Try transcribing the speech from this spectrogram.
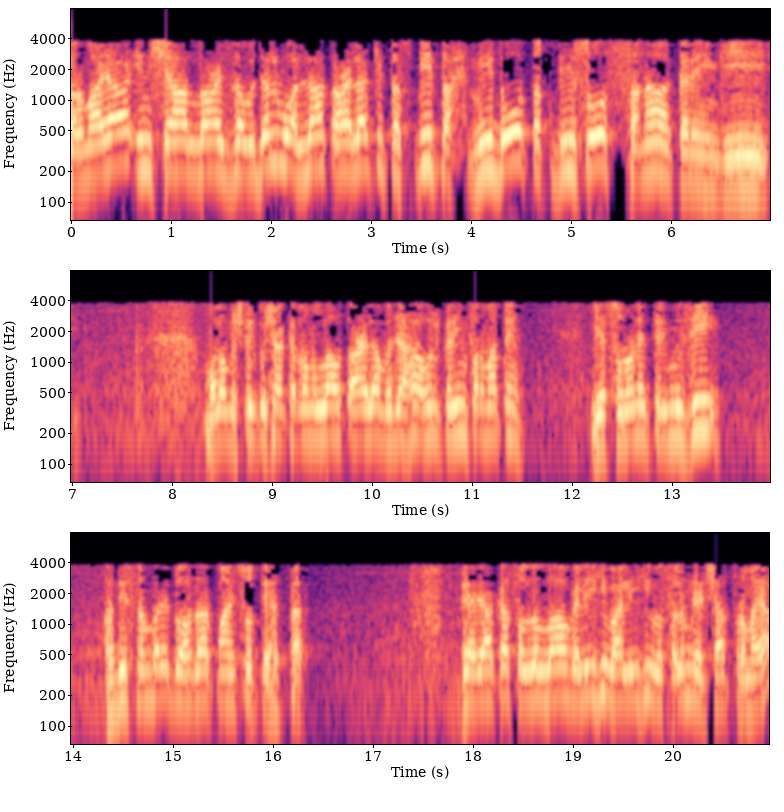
فرمایا ان شاء اللہ وہ اللہ تعالی کی تسبیح، تحمید و تقدیس و ثنا کریں گی۔ مولا مشکل کشا کرم اللہ تعالی وجہ الکریم فرماتے ہیں۔ یہ سنونے ترمیزی حدیث نمبر دو ہزار پانچ سو تہتر۔ پیارے آقا صلی اللہ علیہ ولیہ وسلم نے ارشاد فرمایا،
